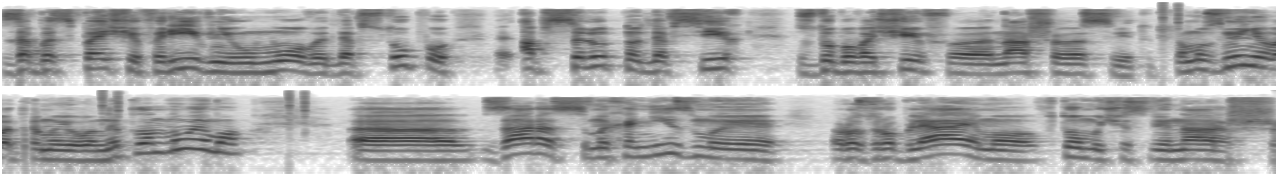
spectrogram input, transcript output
забезпечив рівні умови для вступу абсолютно для всіх здобувачів нашої освіти. Тому змінювати ми його не плануємо. Зараз механізми розробляємо, в тому числі наш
